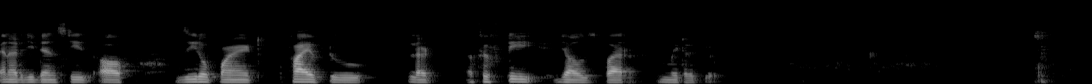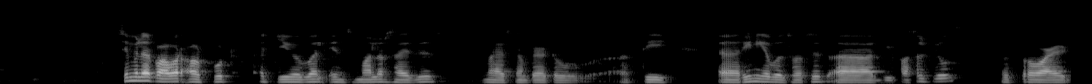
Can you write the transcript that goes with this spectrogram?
energy densities of 0.5 to 50 joules per meter cube. Similar power output achievable in smaller sizes as compared to uh, the uh, renewable sources are the fossil fuels which provide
